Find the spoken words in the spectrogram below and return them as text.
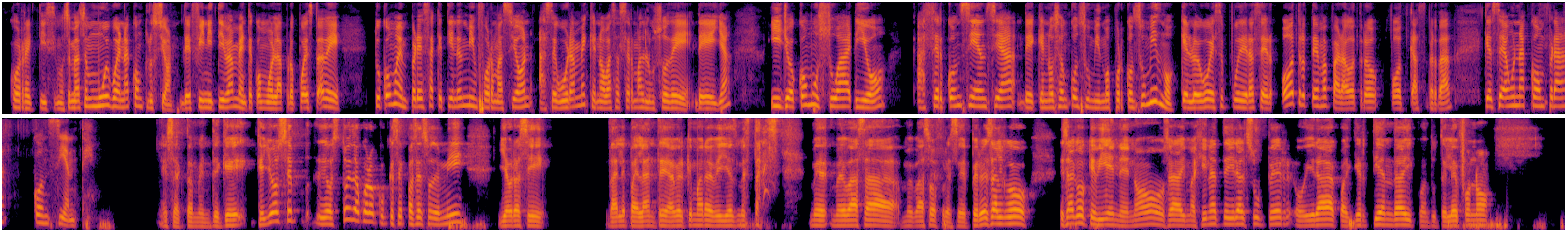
Correctísimo, se me hace muy buena conclusión, definitivamente, como la propuesta de tú como empresa que tienes mi información, asegúrame que no vas a hacer mal uso de, ella. Y yo como usuario, hacer conciencia de que no sea un consumismo por consumismo, que luego eso pudiera ser otro tema para otro podcast, ¿verdad? Que sea una compra consciente. Exactamente, que, que yo, sé, yo estoy de acuerdo con que sepas eso de mí y ahora sí, dale para adelante, a ver qué maravillas me estás, me, vas a, me vas a ofrecer. Pero es algo, es algo que viene, ¿no? O sea, imagínate ir al súper o ir a cualquier tienda y con tu teléfono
